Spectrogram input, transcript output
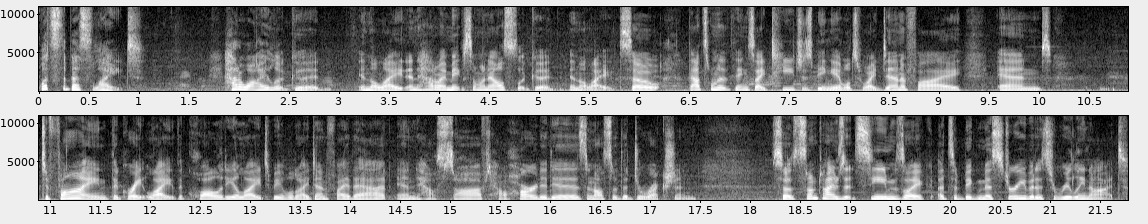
what's the best light? How do I look good in the light and how do I make someone else look good in the light? So that's one of the things I teach is being able to identify and to find the great light, the quality of light to be able to identify that and how soft, how hard it is and also the direction. So sometimes it seems like it's a big mystery, but it's really not.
